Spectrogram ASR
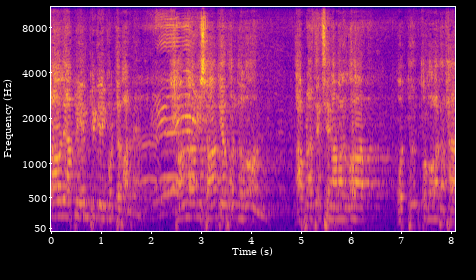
তাহলে আপনি এমপিগিরি করতে পারবেন। সংগ্রামী সাহায্য বন্ধুগণ, আপনারা দেখছেন আমার গলা অত্যন্ত গলা ব্যথা।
